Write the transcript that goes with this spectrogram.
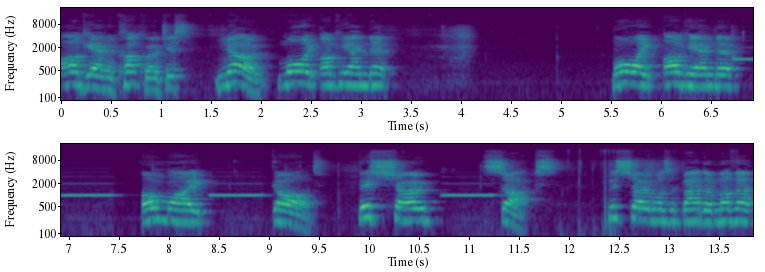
The cockroaches. No. More Oggy and the. Oh my god. This show sucks. This show was about a mother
